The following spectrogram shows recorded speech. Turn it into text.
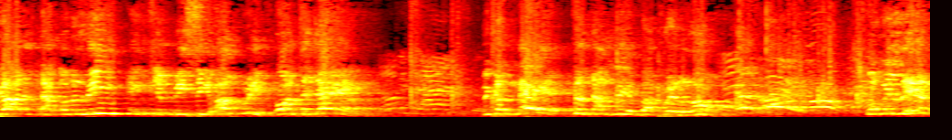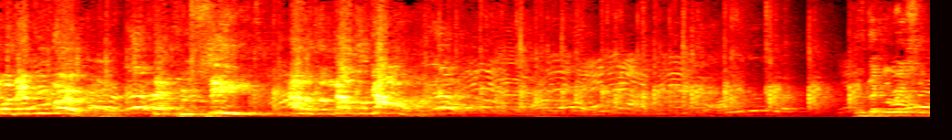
God is not going to leave HMBC hungry on today. Because man does not live by bread alone. But we live on every word that proceeds out of the mouth of God. His declaration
